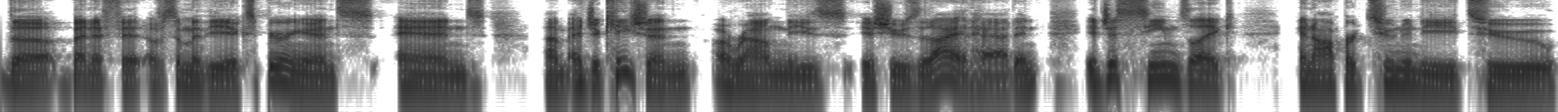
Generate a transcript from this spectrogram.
the benefit of some of the experience and um, education around these issues that I had had. And it just seemed like an opportunity to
